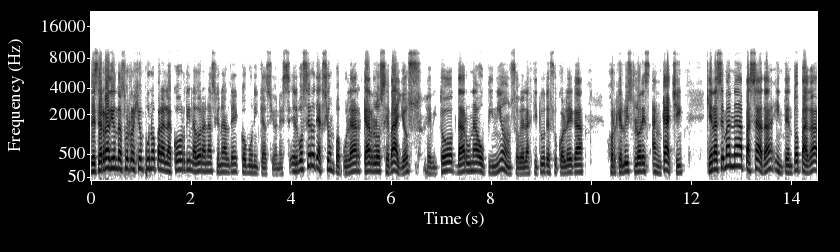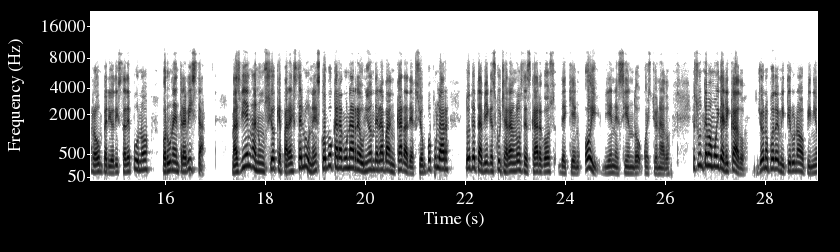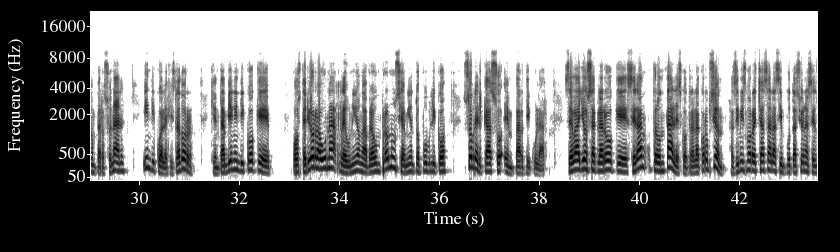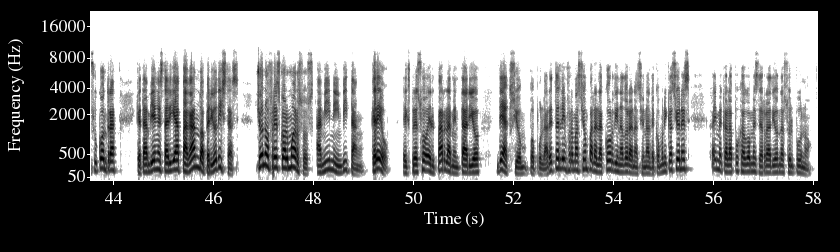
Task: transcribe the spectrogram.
Desde Radio Onda Azul Región Puno para la Coordinadora Nacional de Comunicaciones. El vocero de Acción Popular, Carlos Ceballos, evitó dar una opinión sobre la actitud de su colega Jorge Luis Flores Ancachi, quien la semana pasada intentó pagar a un periodista de Puno por una entrevista. Más bien anunció que para este lunes convocarán una reunión de la bancada de Acción Popular, donde también escucharán los descargos de quien hoy viene siendo cuestionado. Es un tema muy delicado. Yo no puedo emitir una opinión personal, indicó el legislador, quien también indicó que posterior a una reunión habrá un pronunciamiento público sobre el caso en particular. Ceballos aclaró que serán frontales contra la corrupción. Asimismo, rechaza las imputaciones en su contra, que también estaría pagando a periodistas. Yo no ofrezco almuerzos, a mí me invitan, creo, expresó el parlamentario de Acción Popular. Esta es la información para la Coordinadora Nacional de Comunicaciones, Jaime Calapuja Gómez de Radio Onda Azul Puno.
